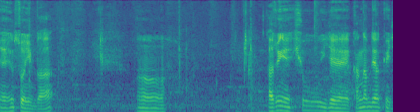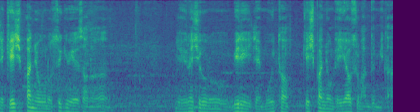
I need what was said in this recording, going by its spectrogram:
예, 엑소입니다. 어, 나중에 휴 이제 강남대학교 이제 게시판용으로 쓰기 위해서는 이제 이런 식으로 미리 이제 모니터 게시판용 레이아웃을 만듭니다.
